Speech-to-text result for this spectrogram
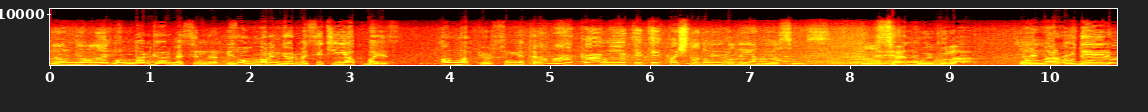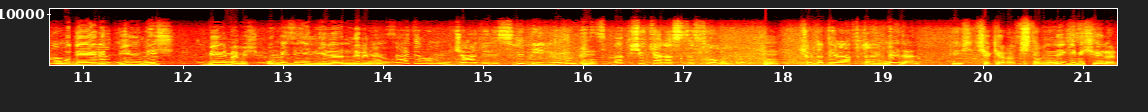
Görmüyorlar ki. Onlar görmesinler. Biz onların görmesi için yapmayız. Allah görsün yeter. Ama hakkaniyeti tek başına da uygulayamıyorsunuz. Maalesef. Sen uygula. Yani Onlar o zaten değeri o değeri mücadele- bilmiş, bilmemiş. O bizi Ben ilgilendirmiyor. zaten onun mücadelesini veriyorum ve bak şeker hastası oldu. Şurada bir hafta önce. Neden? İşte- Şeker hastası İşte oldu. Ne gibi şeyler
